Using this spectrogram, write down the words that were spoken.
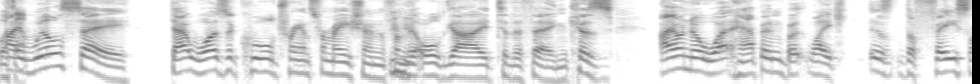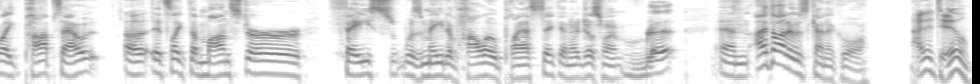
I up? will say that was a cool transformation from Mm-hmm. the old guy to the thing because I don't know what happened, but like, is the face like pops out? Uh, it's like the monster face was made of hollow plastic, and it just went. Bleh. And I thought it was kind of cool. I did too.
